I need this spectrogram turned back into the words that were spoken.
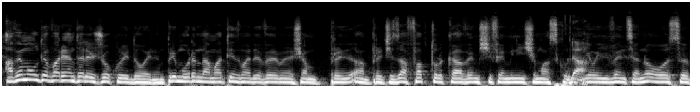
avem multe variantele jocului de oine. În primul rând am atins mai devreme și am, pre, am precizat faptul că avem și feminin și masculin. Da. E o invenție nouă, o să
